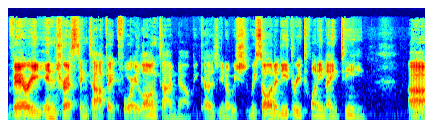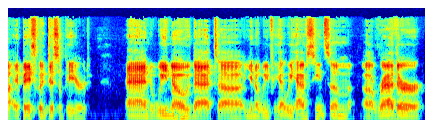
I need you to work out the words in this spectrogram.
very interesting topic for a long time now because you know we sh- we saw it at E E3 2019. Uh, it basically disappeared, and we know that uh, you know we've ha- we have seen some uh, rather.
